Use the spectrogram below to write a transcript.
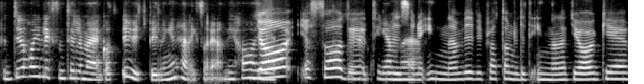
För du har ju liksom till och med gått utbildningen här Victoria. Vi har ju, Ja, jag sa det Mm, till med. nu innan. Vi, vi pratade om det lite innan. Att jag eh,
